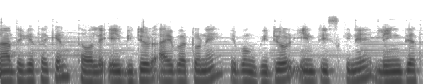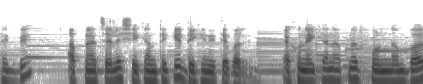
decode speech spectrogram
না দেখে থাকেন, তাহলে এই ভিডিওর আই বাটনে এবং ভিডিওর ইন্ট স্ক্রিনে লিঙ্ক দেওয়া থাকবে। আপনার চাইলে সেখান থেকে দেখে নিতে পারেন। এখন এখানে আপনার ফোন নাম্বার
